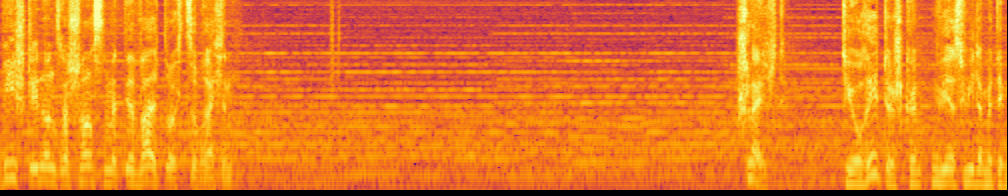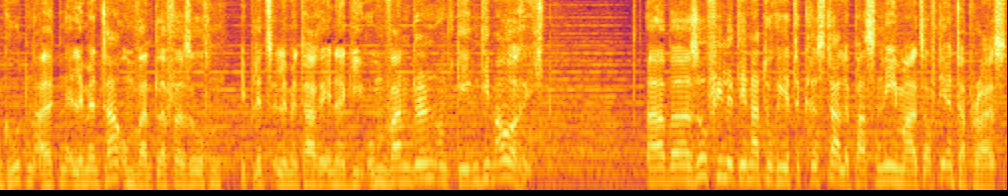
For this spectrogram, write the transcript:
Wie stehen unsere Chancen, mit Gewalt durchzubrechen? Schlecht. Theoretisch könnten wir es wieder mit dem guten alten Elementarumwandler versuchen. Die blitzelementare Energie umwandeln und gegen die Mauer richten. Aber so viele denaturierte Kristalle passen niemals auf die Enterprise.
